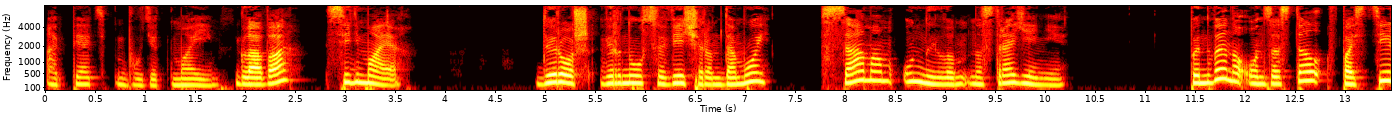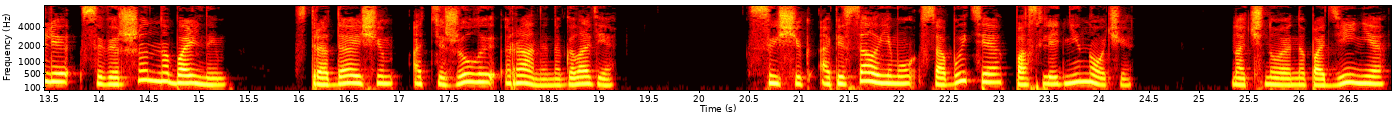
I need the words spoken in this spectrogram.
опять будет моим. Глава седьмая. Дерош вернулся вечером домой в самом унылом настроении. Пенвена он застал в постели совершенно больным, страдающим от тяжелой раны на голове. Сыщик описал ему события последней ночи. Ночное нападение,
